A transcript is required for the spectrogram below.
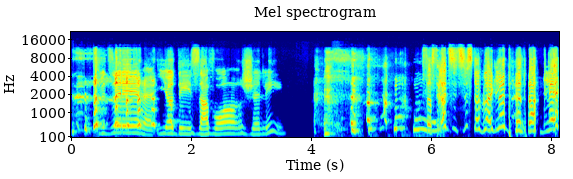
Tu veux dire, il y a des avoirs gelés? Ça se traduit-tu, cette blague-là, de- d'anglais?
